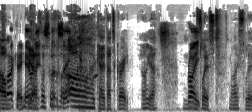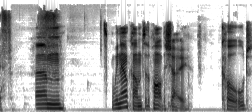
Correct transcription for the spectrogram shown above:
Um, Okay, here it is. Let's see. Oh, okay, that's great. Oh yeah, Right. Nice list. Nice list. Um, we now come to the part of the show called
